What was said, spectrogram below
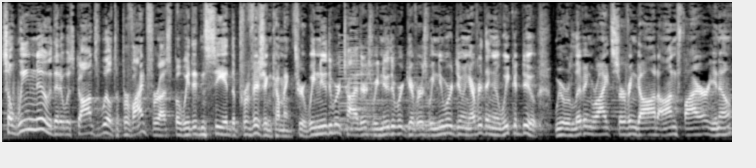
So we knew that it was God's will to provide for us, but we didn't see the provision coming through. We knew there were tithers. We knew there were givers. We knew we were doing everything that we could do. We were living right, serving God on fire, you know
